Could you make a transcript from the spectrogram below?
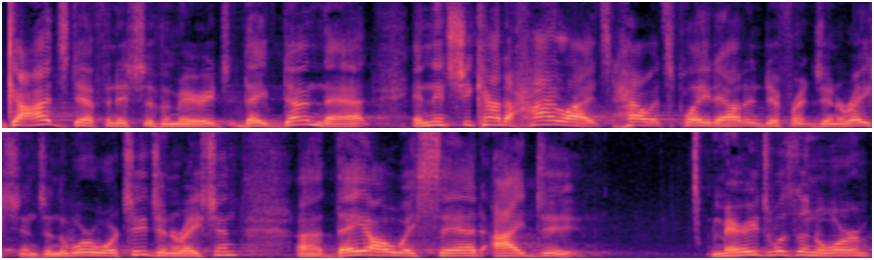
God's definition of a marriage, they've done that. And then she kind of highlights how it's played out in different generations. In the World War II generation, uh, they always said, I do. Marriage was the norm.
